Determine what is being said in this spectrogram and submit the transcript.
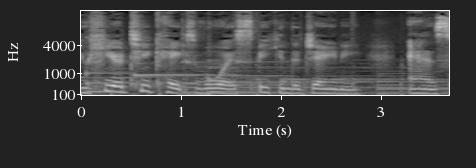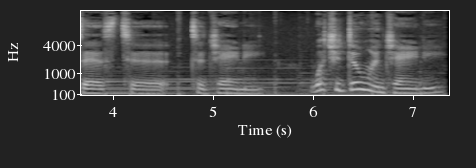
you hear Tea Cake's voice speaking to Janie and says to, to Janie, What you doing, Janie?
